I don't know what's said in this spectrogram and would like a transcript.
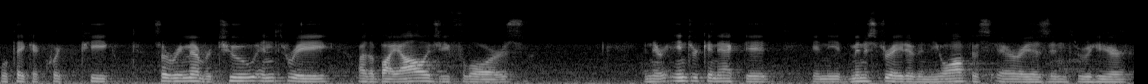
We'll take a quick peek. So remember, two and three are the biology floors and they're interconnected in the administrative and the office areas in through here,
